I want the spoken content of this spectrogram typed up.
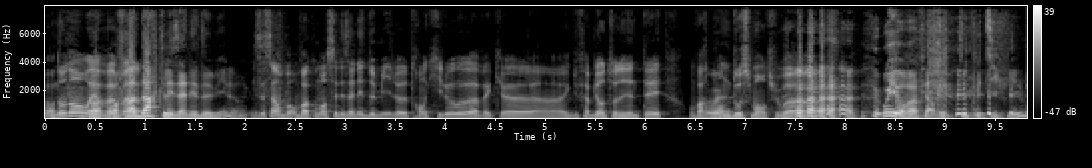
Non, non, on, on fera dark les années 2000. hein. C'est ça, on va, on va commencer les années 2000 euh, tranquillo avec, euh, avec du Fabio Antoniente. On va reprendre doucement, tu vois. Oui, on va faire des tout petits films.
